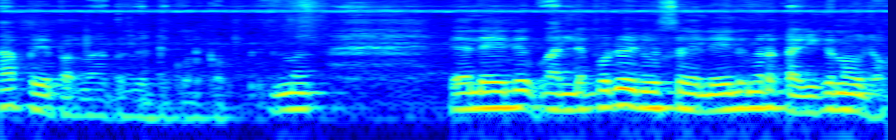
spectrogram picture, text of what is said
ആ പേപ്പറിനകത്ത് കെട്ടിക്കൊടുക്കും. ഇന്ന് ഇലയിൽ വല്ലപ്പോഴും ഒരു ദിവസം ഇലയിലും കൂടെ കഴിക്കണമല്ലോ.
